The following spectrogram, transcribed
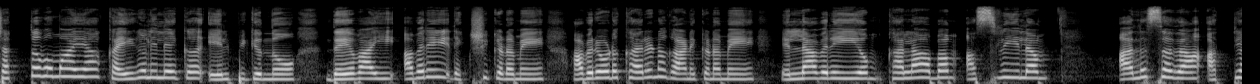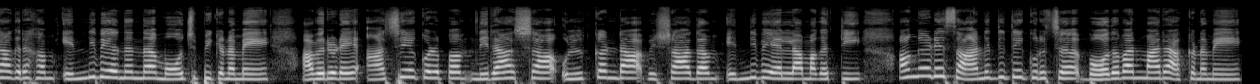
ശക്തവുമായ കൈകളിലേക്ക് ഏൽപ്പിക്കുന്നു. ദയവായി അവരെ രക്ഷിക്കണമേ അവരോട് കരുണ കാണിക്കണമേ. എല്ലാവരെയും കലാപം അശ്ലീലം അലസത അത്യാഗ്രഹം എന്നിവയിൽ നിന്ന് മോചിപ്പിക്കണമേ. അവരുടെ ആശയക്കുഴപ്പം നിരാശ ഉത്കണ്ഠ വിഷാദം എന്നിവയെല്ലാം അകറ്റി അങ്ങയുടെ സാന്നിധ്യത്തെക്കുറിച്ച് ബോധവാന്മാരാക്കണമേ.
